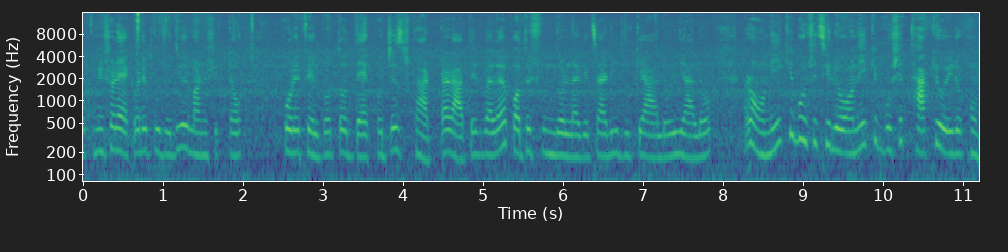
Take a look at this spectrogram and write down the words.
দক্ষিণেশ্বরে একবারে পুজো দিই ওই মানসিকটাও করে ফেলব। তো দেখো জাস্ট ঘাটটা রাতের বেলায় কত সুন্দর লাগে, চারিদিকে আলোই আলো। আর অনেকে বসেছিল, অনেকে বসে থাকে ওই রকম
